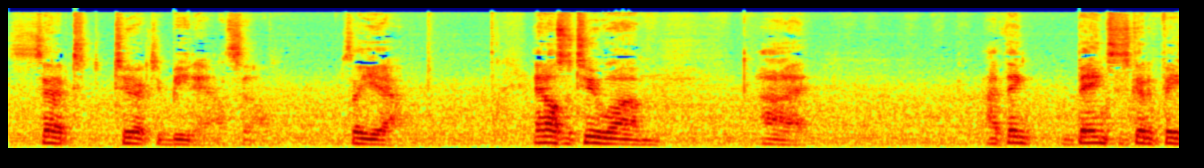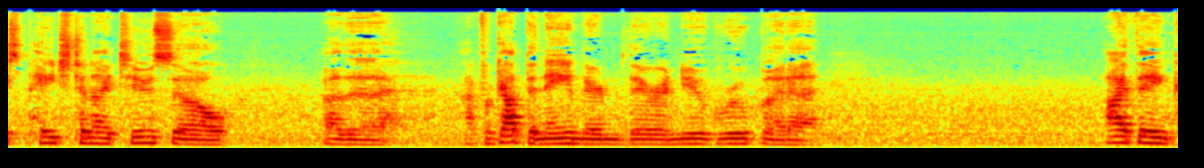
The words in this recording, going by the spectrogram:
set up to, actually be now. So, so yeah, and also too, um, uh, I think Banks is going to face Paige tonight too. So, uh, the I forgot the name. They're they're a new group, but uh, I think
